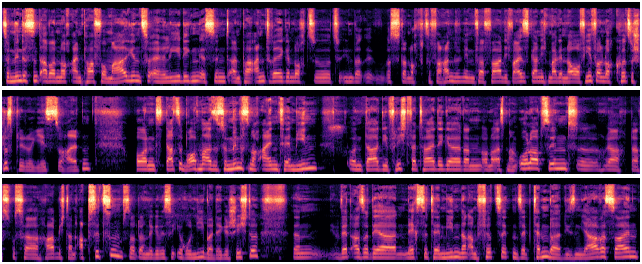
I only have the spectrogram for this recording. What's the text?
Zumindest sind aber noch ein paar Formalien zu erledigen. Es sind ein paar Anträge noch zu, zu was dann noch zu verhandeln im Verfahren. Ich weiß es gar nicht mal genau. Auf jeden Fall noch kurze Schlussplädoyers zu halten. Und dazu braucht man also zumindest noch einen Termin. Und da die Pflichtverteidiger dann auch noch erstmal im Urlaub sind, äh, ja, das muss Herr Habich dann absitzen. Das ist auch eine gewisse Ironie bei der Geschichte. Ähm, wird also der nächste Termin dann am 14. September diesen Jahres sein.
